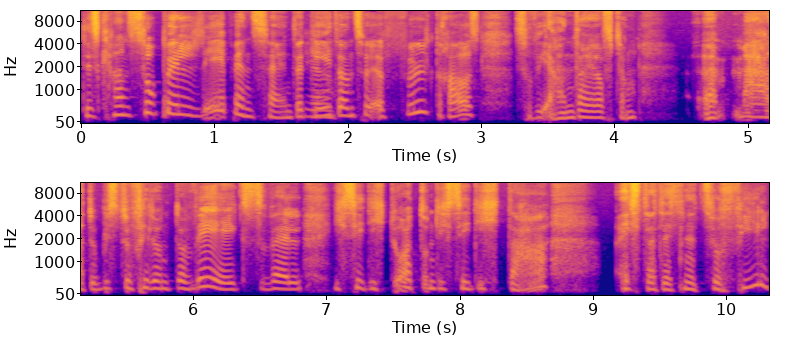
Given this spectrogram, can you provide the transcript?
das kann so belebend sein. Da ja. gehe ich dann so erfüllt raus, so wie andere oft sagen, äh, Ma, du bist so viel unterwegs, weil ich sehe dich dort und ich sehe dich da. Ist das nicht so viel?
